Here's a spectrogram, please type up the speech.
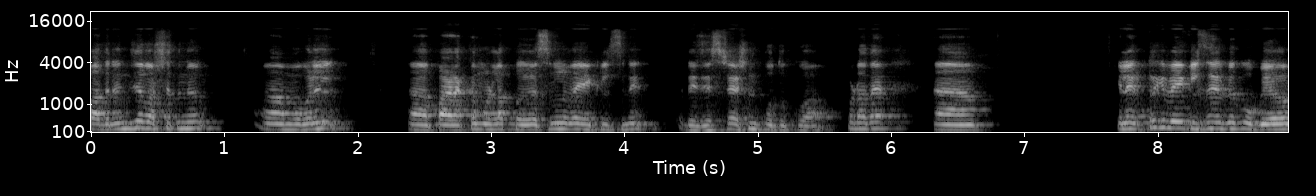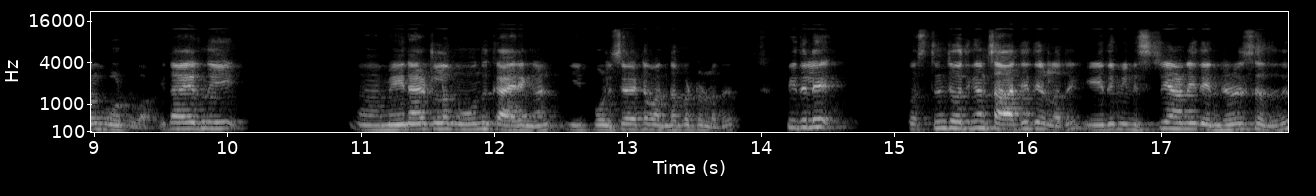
പതിനഞ്ച് വർഷത്തിന് മുകളിൽ പഴക്കമുള്ള പേഴ്സണൽ വെഹിക്കിൾസിന് രജിസ്ട്രേഷൻ പുതുക്കുക. കൂടാതെ ഇലക്ട്രിക് വെഹിക്കിൾസിനൊക്കെ ഉപയോഗം കൂട്ടുക. ഇതായിരുന്നു ഈ മെയിൻ ആയിട്ടുള്ള മൂന്ന് കാര്യങ്ങൾ ഈ പോളിസിയായിട്ട് ബന്ധപ്പെട്ടുള്ളത്. ഇതിൽ ക്വസ്റ്റ്യൻ ചോദിക്കാൻ സാധ്യതയുള്ളത് ഏത് മിനിസ്ട്രിയാണ് ഇത് ഇൻട്രൊഡ്യൂസ് ചെയ്തത്?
